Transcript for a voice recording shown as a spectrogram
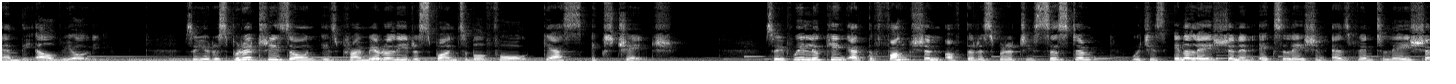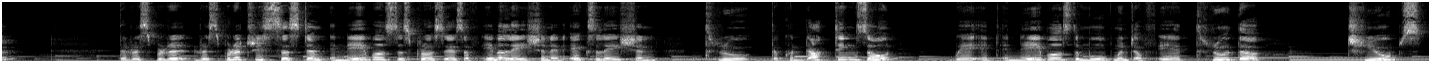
and the alveoli. So, your respiratory zone is primarily responsible for gas exchange. So, if we're looking at the function of the respiratory system, which is inhalation and exhalation as ventilation, the respira- respiratory system enables this process of inhalation and exhalation through the conducting zone, where it enables the movement of air through the tubes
